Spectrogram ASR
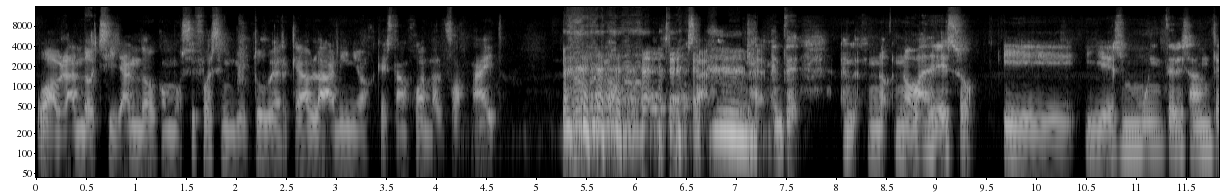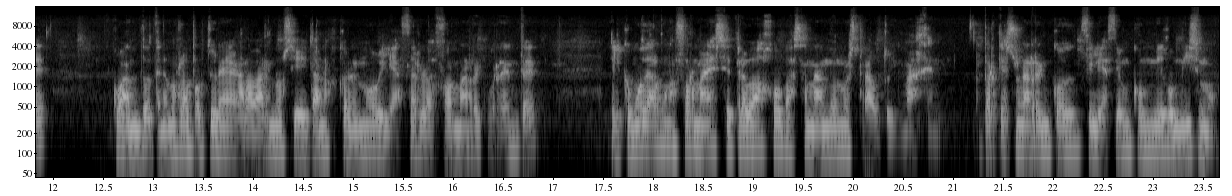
o hablando, chillando como si fuese un youtuber que habla a niños que están jugando al Fortnite. o sea, realmente no, va de eso. Y, y es muy interesante cuando tenemos la oportunidad de grabarnos y editarnos con el móvil y hacerlo de forma recurrente, el cómo de alguna forma ese trabajo va sanando nuestra autoimagen, porque es una reconciliación conmigo mismo.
